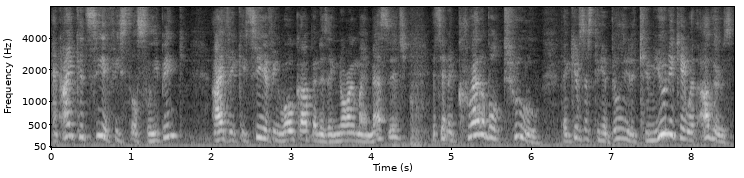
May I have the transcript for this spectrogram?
And I could see if he's still sleeping. I could see if he woke up and is ignoring my message. It's an incredible tool that gives us the ability to communicate with others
